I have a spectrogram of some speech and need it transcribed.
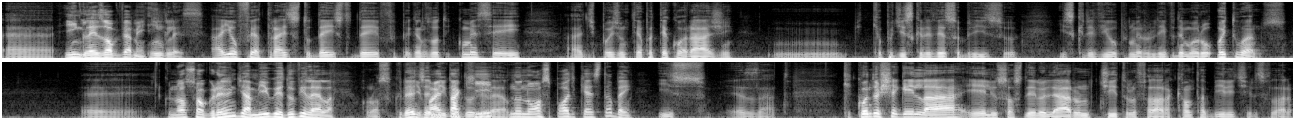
Uh, em inglês, obviamente. Em inglês. Aí eu fui atrás, estudei, estudei, fui pegando os outros e comecei, uh, depois de um tempo, a ter coragem um, que eu podia escrever sobre isso escrevi o primeiro livro, demorou oito anos. É... Com o nosso grande amigo Edu Vilela. Com o nosso grande que amigo vai tá Edu aqui Vilela. no nosso podcast também. Isso, exato. Que quando eu cheguei lá, ele e o sócio dele olharam no título, falaram accountability, eles falaram,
